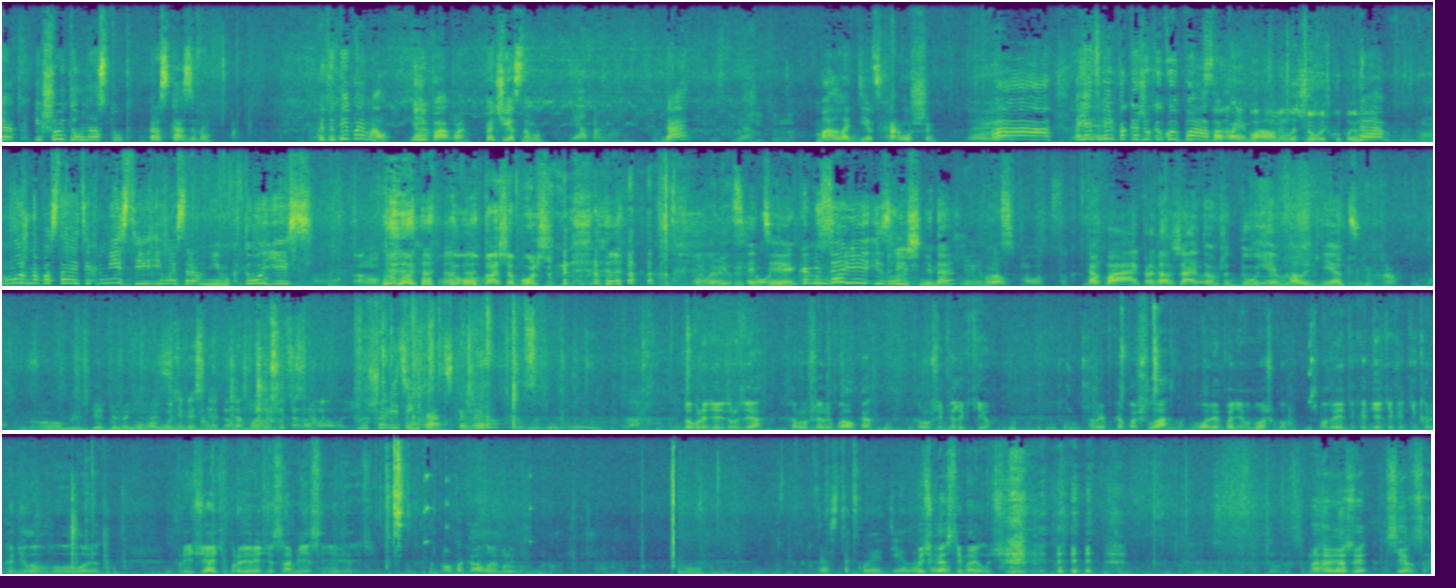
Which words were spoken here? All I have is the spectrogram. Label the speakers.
Speaker 1: Так, и что это у нас тут? Рассказывай. Это ты поймал? Или папа? По-честному.
Speaker 2: Я поймал.
Speaker 1: Да?
Speaker 3: Исключительно.
Speaker 1: Молодец, хороший. А, а я теперь покажу, какой папа
Speaker 3: Сразу
Speaker 1: поймал.
Speaker 3: папа мелочевочку поймал.
Speaker 1: Да, можно поставить их вместе, и мы сравним, кто есть
Speaker 3: А ну давай, у кого удача больше. Молодец.
Speaker 1: эти комментарии излишни, да?
Speaker 3: Молоток.
Speaker 1: Давай, продолжай в том же духе, молодец.
Speaker 4: Отдельно считать.
Speaker 3: Могу тебе снять? Надо позже.
Speaker 1: Ну что, Витенька, скажи.
Speaker 4: Добрый день, друзья. Хорошая рыбалка, хороший коллектив. Рыбка пошла, ловим понемножку. Смотрите, как дети какие крокодилов ловят. Приезжайте, проверяйте сами, если не верите. Ну, пока ловим рыбу.
Speaker 1: Ну, раз такое дело.
Speaker 4: Бычка
Speaker 1: да.
Speaker 4: снимай лучше. На говяжье сердце.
